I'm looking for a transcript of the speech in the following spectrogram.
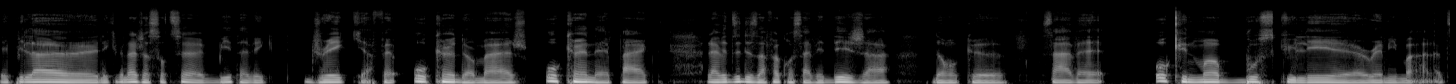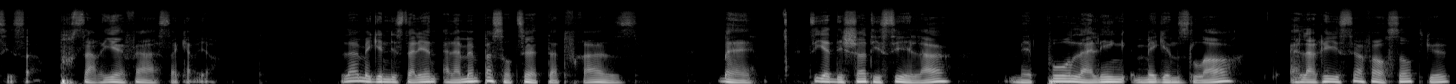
Et puis là, euh, Nicki Minaj a sorti un beat avec Drake qui a fait aucun dommage, aucun impact. Elle avait dit des affaires qu'on savait déjà. Donc, ça avait aucunement bousculé Remy Ma. ça n'a rien fait à sa carrière. Là, Megan Thee elle n'a même pas sorti un tas de phrases. Ben, il y a des shots ici et là, mais pour la ligne Megan's Law, elle a réussi à faire en sorte que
